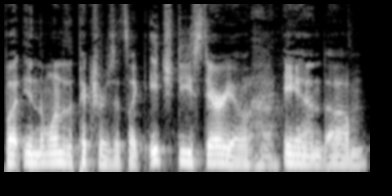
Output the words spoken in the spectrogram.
but in the one of the pictures it's like HD stereo and um,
